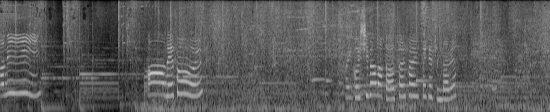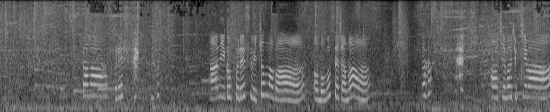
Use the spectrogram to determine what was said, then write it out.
아니. 아우솔 아 이거 시바나가 살살 때려준다면? 시바나 breath. 아니 이거 breath 미쳤나봐. 아 너무 세잖아. 아 제발 죽지마.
